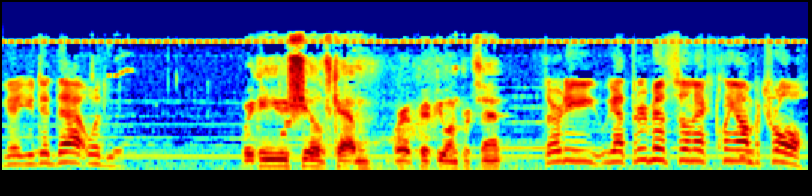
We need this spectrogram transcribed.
Yeah, you did that with We can use shields, Captain. We're at fifty-one percent. 30. We got three minutes till the next Klingon patrol.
